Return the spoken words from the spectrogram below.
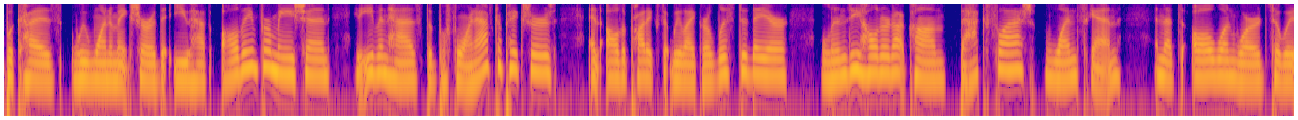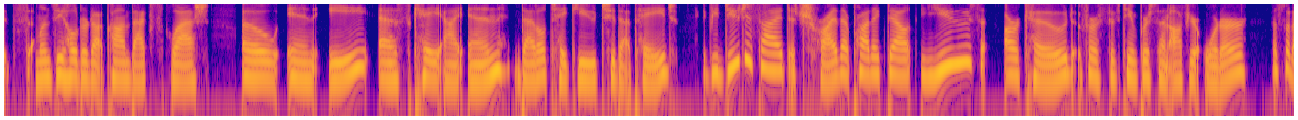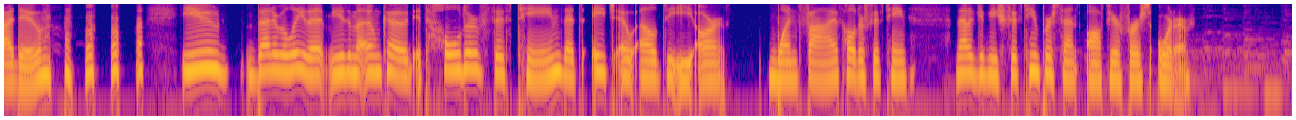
because we want to make sure that you have all the information. It even has the before and after pictures and all the products that we like are listed there. lindseyholder.com backslash OneSkin. And that's all one word. So it's lindseyholder.com backslash O N E S K I N. That'll take you to that page. If you do decide to try that product out, use our code for 15% off your order. That's what I do. you better believe it. Using my own code, it's Holder15. That's H O L D E R 1 5, Holder15. That'll give you 15% off your first order.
